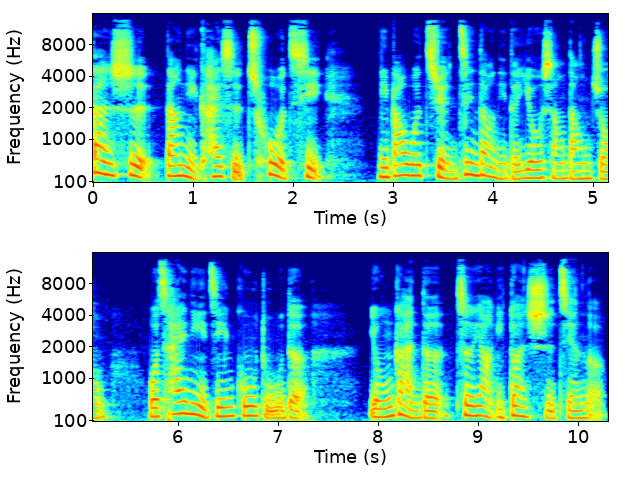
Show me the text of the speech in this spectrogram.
但是当你开始啜泣，你把我卷进到你的忧伤当中，我猜你已经孤独的、勇敢的这样一段时间了。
